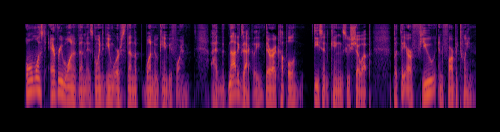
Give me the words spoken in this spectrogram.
almost every one of them is going to be worse than the one who came before him. Uh, not exactly. There are a couple decent kings who show up, but they are few and far between.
